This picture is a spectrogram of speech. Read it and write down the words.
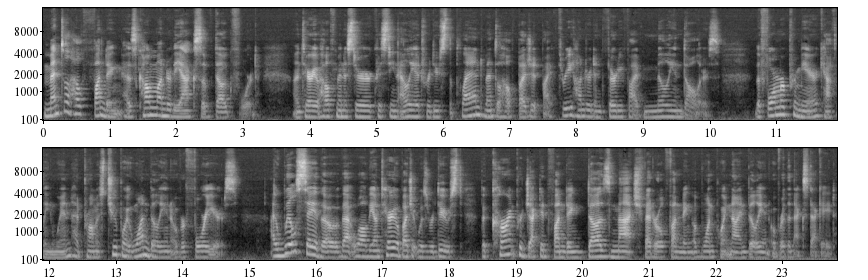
Mental health funding has come under the axe of Doug Ford. Ontario Health Minister Christine Elliott reduced the planned mental health budget by $335 million. The former premier, Kathleen Wynne, had promised 2.1 billion over 4 years. I will say though that while the Ontario budget was reduced, the current projected funding does match federal funding of 1.9 billion over the next decade.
